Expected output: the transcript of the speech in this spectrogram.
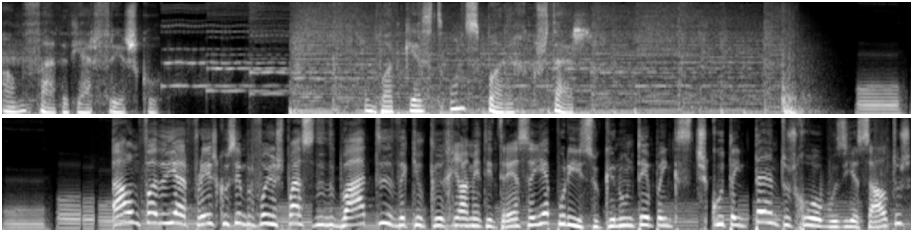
Almofada de ar fresco. Um podcast onde se pode recostar. A almofada de ar fresco sempre foi um espaço de debate daquilo que realmente interessa e é por isso que num tempo em que se discutem tantos roubos e assaltos,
